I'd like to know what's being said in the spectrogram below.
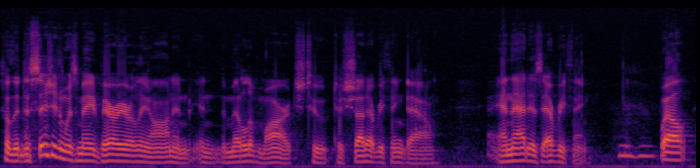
So the decision was made very early on in, in the middle of March to, to shut everything down, and that is everything. Mm-hmm. Well,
